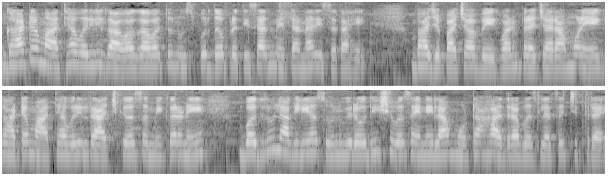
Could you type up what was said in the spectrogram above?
घाट माथ्यावरील गावागावातून उत्स्फूर्त प्रतिसाद मिळताना दिसत आहे. भाजपाच्या वेगवान प्रचारामुळे घाटमाथ्यावरील राजकीय समीकरणे बदलू लागली असून विरोधी शिवसेनेला मोठा हादरा बसल्याचं चित्र आहे.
